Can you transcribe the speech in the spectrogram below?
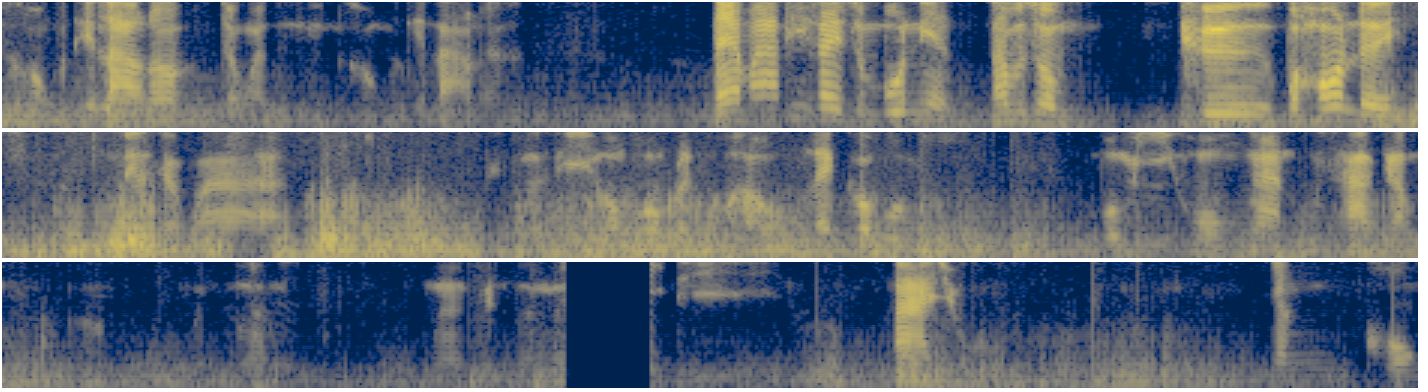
ๆของประเทศลาวเนาะจังหวัดอื่นๆของประเทศลาวนะแต่มาที่ไซสมบูรณ์เนี่ยท่านผู้ชมคือบ่ฮ้อนเลย เนื่องจากว่าเป็นเมืองที่อ้อมรอบด้วยภูเขาและก็บ่มีบ่มีโรงงานอุตสาหกรรมเป็นเมืองเมืองเป็นเมืองที่น่าอยู่ ยังคง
